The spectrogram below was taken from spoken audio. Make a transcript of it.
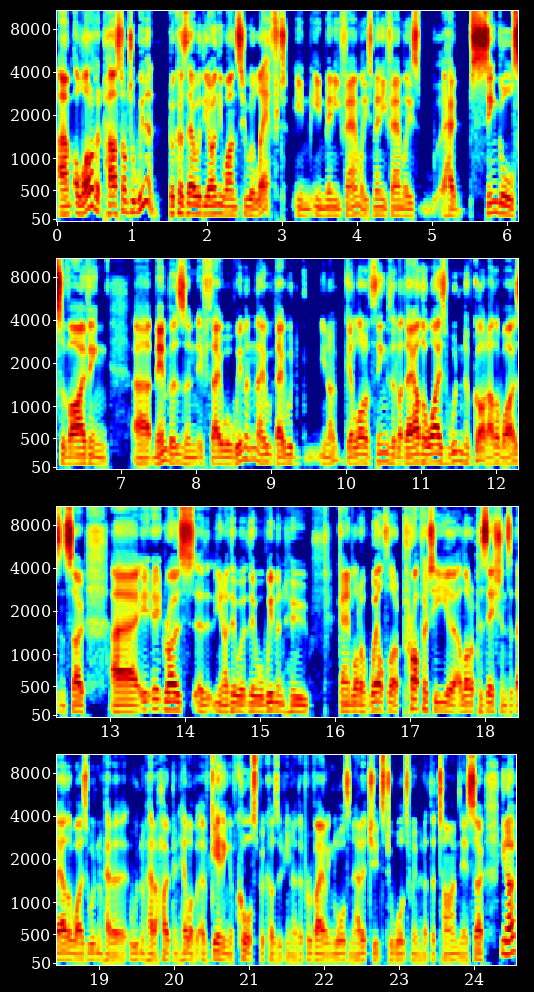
Um, a lot of it passed on to women because they were the only ones who were left in, in many families. Many families had single surviving uh, members, and if they were women, they, they would you know get a lot of things that they otherwise wouldn't have got otherwise. And so uh, it, it, rose. Uh, you know, there were there were women who gained a lot of wealth, a lot of property, a lot of possessions that they otherwise wouldn't have had a wouldn't have had a hope in hell of, of getting, of course, because of you know the prevailing laws and attitudes towards women at the time there. So you know,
